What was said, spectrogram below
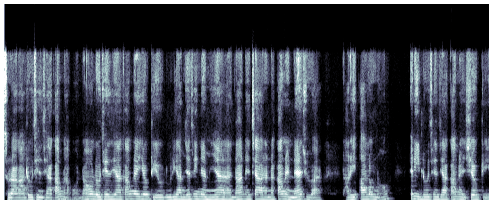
ဆိုတာကလူချင်းစရာကောင်းတာပေါ့နော်လူချင်းစရာကောင်းတဲ့ရုပ်တွေကိုလူတွေကမျက်စိနဲ့မြင်ရတာနားနဲ့ကြားရတာနှာခေါင်းနဲ့နမ်းယူရတာဒါတွေအားလုံးတော့အဲ့ဒီလူချင်းစရာကောင်းတဲ့ရုပ်တွေ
